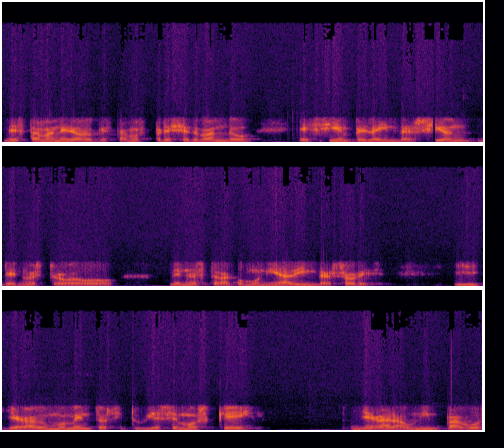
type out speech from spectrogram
De esta manera lo que estamos preservando es siempre la inversión de nuestro de nuestra comunidad de inversores. Y llegado un momento, si tuviésemos que llegar a un impago,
